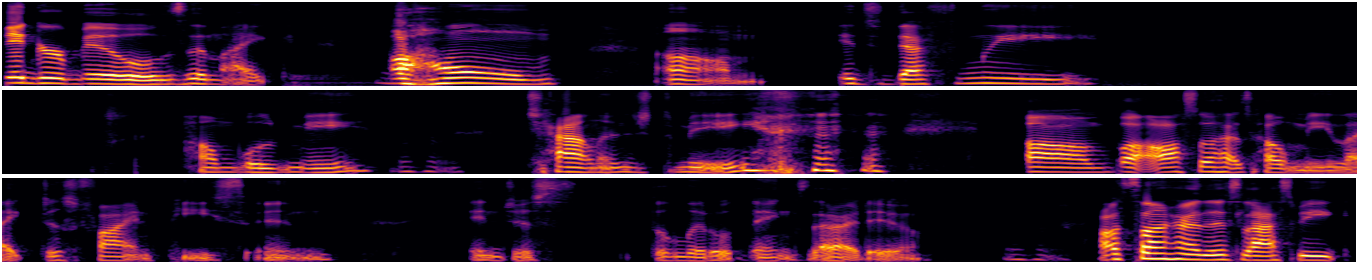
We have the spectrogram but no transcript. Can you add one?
bigger bills and like a home um it's definitely humbled me Mhm. challenged me um but also has helped me like just find peace in in just the little things that i do Mhm. I was telling her this last week.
